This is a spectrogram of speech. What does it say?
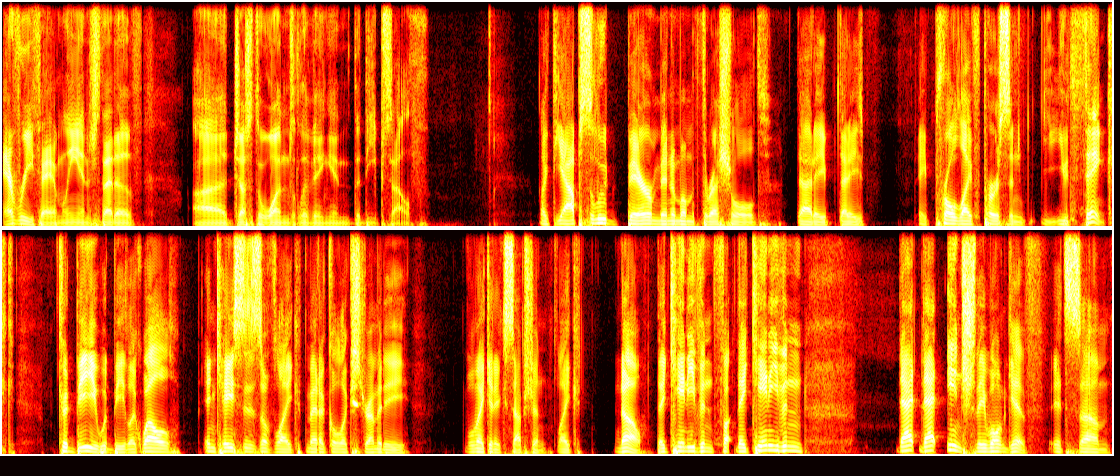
every family instead of uh, just the ones living in the deep south. like the absolute bare minimum threshold that a that a a pro life person you think could be would be like, well, in cases of like medical extremity, we'll make an exception. Like, no, they can't even. fu- They can't even that that inch they won't give. It's um,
